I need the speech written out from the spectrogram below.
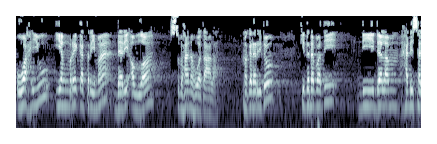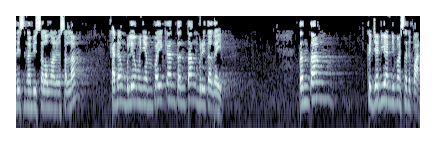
wahyu yang mereka terima dari Allah Subhanahu wa taala. Maka dari itu kita dapati di dalam hadis-hadis Nabi sallallahu alaihi wasallam kadang beliau menyampaikan tentang berita gaib. Tentang kejadian di masa depan.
